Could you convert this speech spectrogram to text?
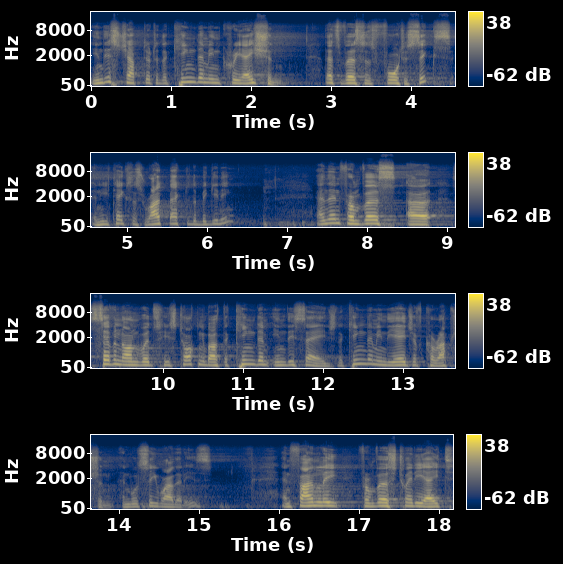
in this chapter to the kingdom in creation. That's verses 4 to 6, and he takes us right back to the beginning. And then from verse uh, 7 onwards, he's talking about the kingdom in this age, the kingdom in the age of corruption, and we'll see why that is. And finally, from verse 28,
